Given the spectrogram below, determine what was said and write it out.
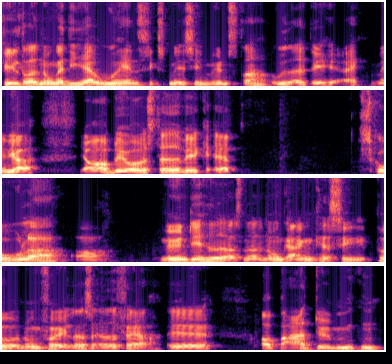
filtreret nogle af de her uhensigtsmæssige mønstre ud af det her. Ikke? Men jeg, jeg oplever jo stadigvæk, at skoler og myndigheder og sådan noget nogle gange kan se på nogle forældres adfærd øh, og bare dømme den.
